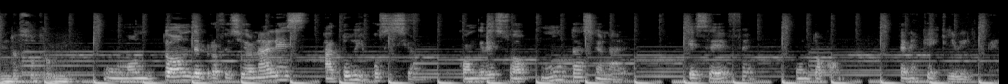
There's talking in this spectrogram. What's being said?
De nosotros mismos. Un montón de profesionales a tu disposición. Congreso Mutacional. sf.com. Tenés que inscribirte.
